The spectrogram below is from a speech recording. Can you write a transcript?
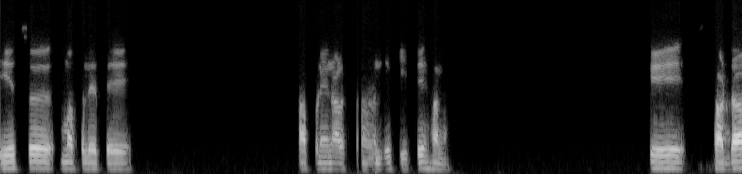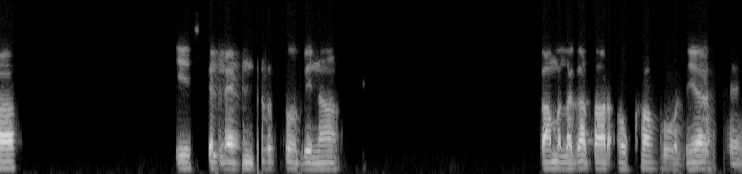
ਇਸ ਮਸਲੇ ਤੇ ਆਪਣੇ ਨਾਲ ਸਾਂਝੇ ਕੀਤੇ ਹਨ ਕਿ ਸਾਡਾ ਇਸ ਕੈਲੰਡਰ ਤੋਂ ਬਿਨਾ ਕੰਮ ਲਗਾਤਾਰ ਔਖਾ ਹੋ ਰਿਹਾ ਹੈ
